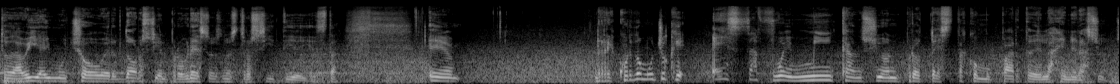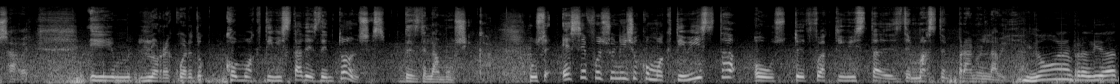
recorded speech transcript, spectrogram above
todavía hay mucho verdor si el progreso es nuestro sitio y está. Eh, recuerdo mucho que esa fue mi canción protesta como parte de la generación, ¿sabe? Y lo recuerdo como activista desde entonces, desde la música. ¿Ese fue su inicio como activista o usted fue activista desde más temprano en la vida? No, en realidad,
